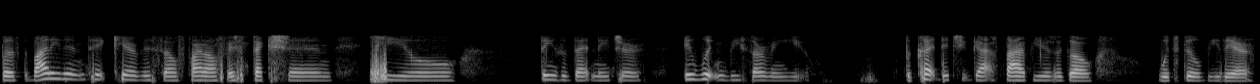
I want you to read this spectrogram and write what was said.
But if the body didn't take care of itself, fight off infection, heal, things of that nature, it wouldn't be serving you. The cut that you got five years ago would still be there,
